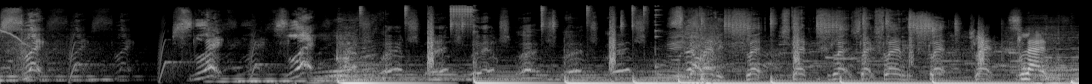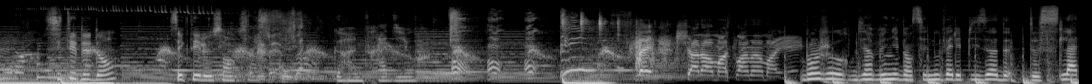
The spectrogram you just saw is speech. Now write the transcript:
Slick. Slick. Slick. Slat. Si t'es dedans, c'est que t'es le sang. Grunt Radio. Bonjour, bienvenue dans ce nouvel épisode de Slat,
